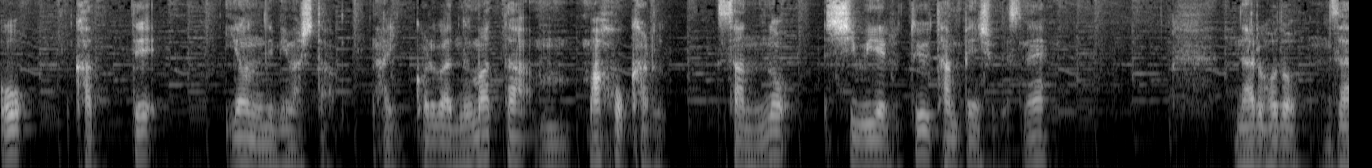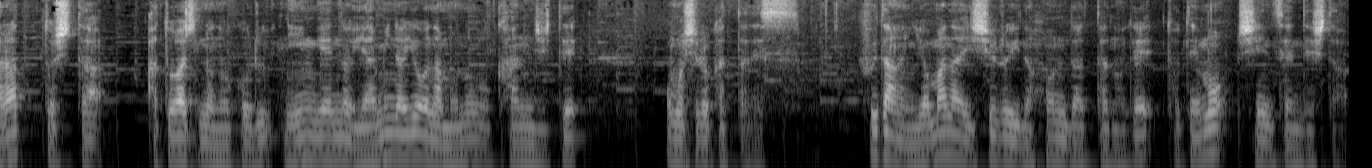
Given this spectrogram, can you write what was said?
を買って読んでみました。はいこれは沼田真帆カルさんの「しびれる」という短編集ですね。なるほど。ザラッとした後味の残る人間の闇のようなものを感じて面白かったです。普段読まない種類の本だったのでとても新鮮でした。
